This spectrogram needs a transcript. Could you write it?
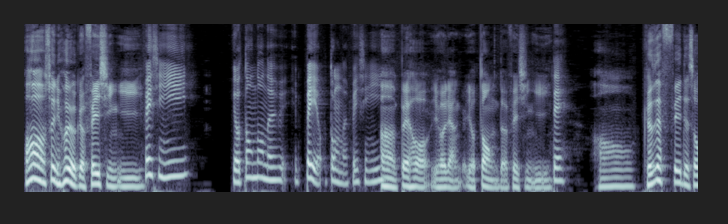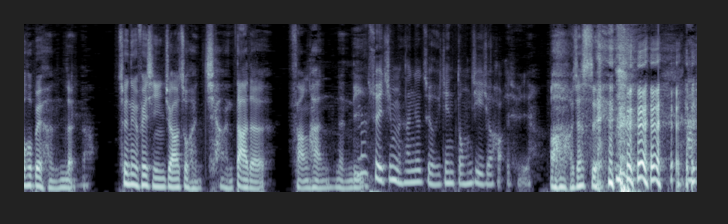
哦，所以你会有个飞行衣，飞行衣，有洞洞的背有洞的飞行衣。嗯，背后有两个有洞的飞行衣。对，哦，可是，在飞的时候会不会很冷啊？所以那个飞行衣就要做很强很大的防寒能力那所以基本上就只有一件冬季就好了，是不是？啊、好像是。啊，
